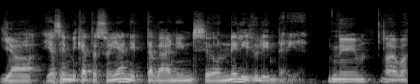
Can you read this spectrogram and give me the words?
ja, ja se mikä tässä on jännittävää, niin se on nelisylinterinen. Niin, aivan.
